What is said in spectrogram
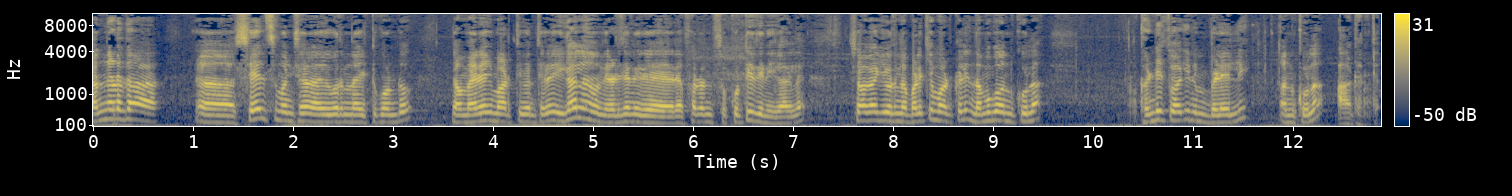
ಕನ್ನಡದ ಸೇಲ್ಸ್ ಮನುಷ್ಯ ಇವರನ್ನ ಇಟ್ಟುಕೊಂಡು ನಾವು ಮ್ಯಾನೇಜ್ ಮಾಡ್ತೀವಿ ಅಂತ ಹೇಳಿ ಈಗಾಗಲೇ ಒಂದು ಎರಡು ಜನ ರೆಫರೆನ್ಸ್ ಕೊಟ್ಟಿದ್ದೀನಿ ಈಗಾಗಲೇ. ಸೊ ಹಾಗಾಗಿ ಇವ್ರನ್ನ ಬಳಕೆ ಮಾಡ್ಕೊಳ್ಳಿ. ನಮಗೂ ಅನುಕೂಲ. ಖಂಡಿತವಾಗಿ ನಿಮ್ಮ ಬೆಳೆಯಲ್ಲಿ ಅನುಕೂಲ ಆಗತ್ತೆ.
